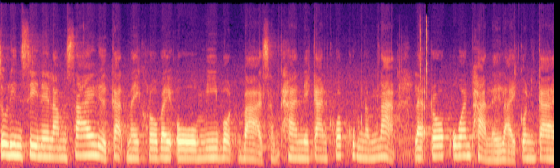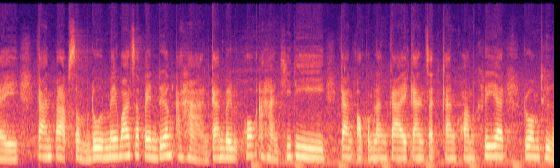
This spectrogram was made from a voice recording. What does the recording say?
จุลินทรีย์ในลำไส้หรือกัดไมโครไบโอมมีบทบาทสำคัญในการควบคุมน้ำหนัก และโรคอ้วนผ่านหลาย ๆ กลไก การปรับสมดุลไม่ว่าจะเป็นเรื่องอาหาร การบริโภคอาหารที่ดี การออกกำลังกาย การจัดการความเครียด รวมถึง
